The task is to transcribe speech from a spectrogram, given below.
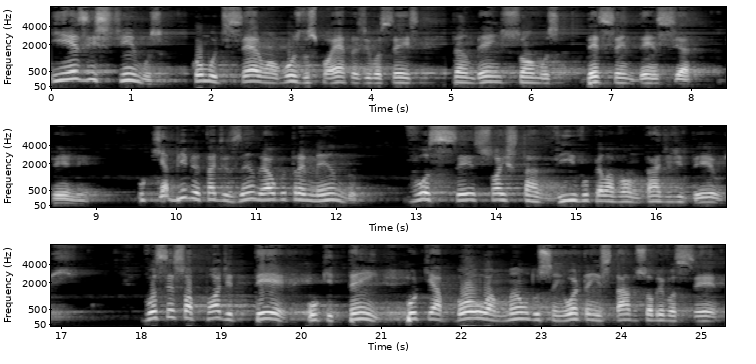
e existimos, como disseram alguns dos poetas de vocês, também somos descendência dele. O que a Bíblia está dizendo é algo tremendo. Você só está vivo pela vontade de Deus. Você só pode ter o que tem porque a boa mão do Senhor tem estado sobre você.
